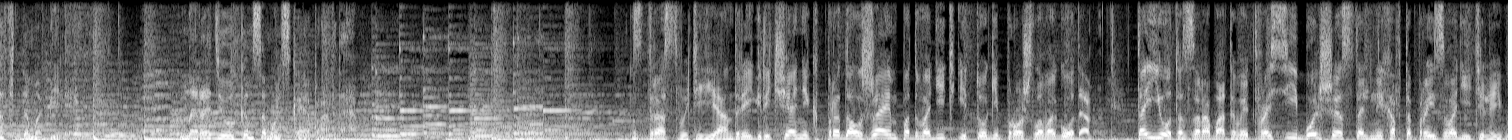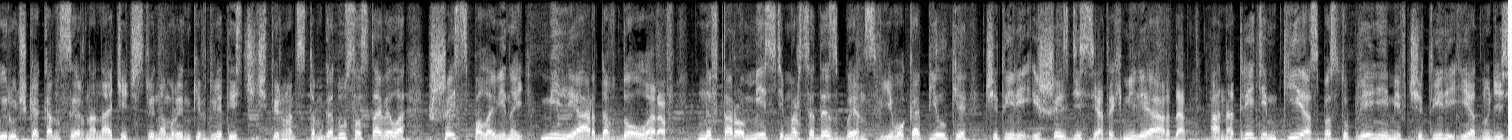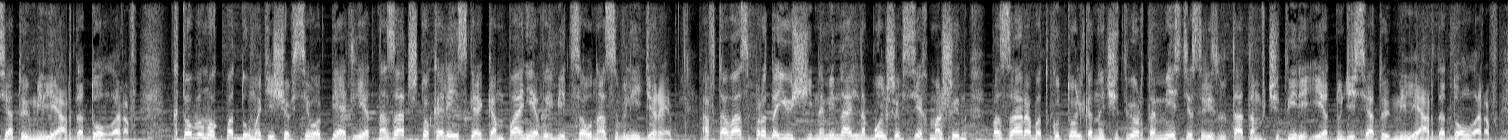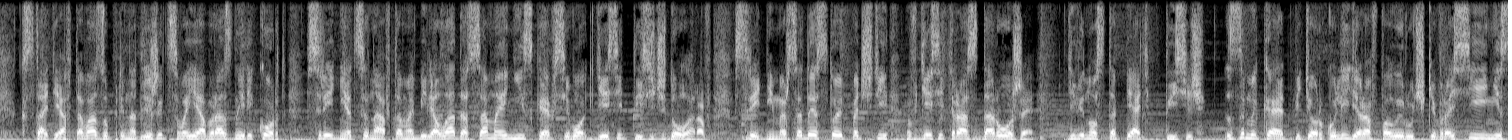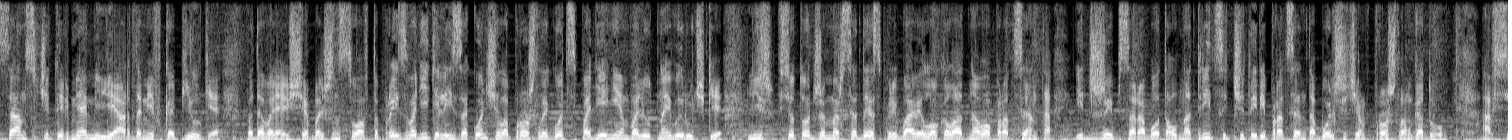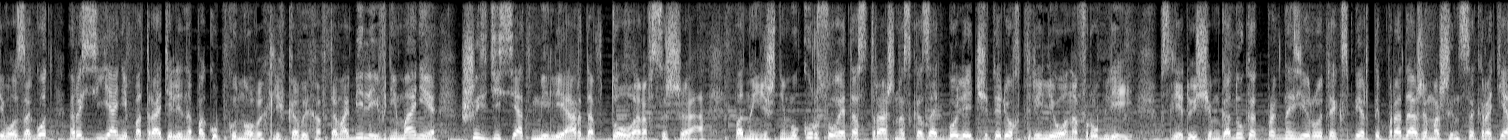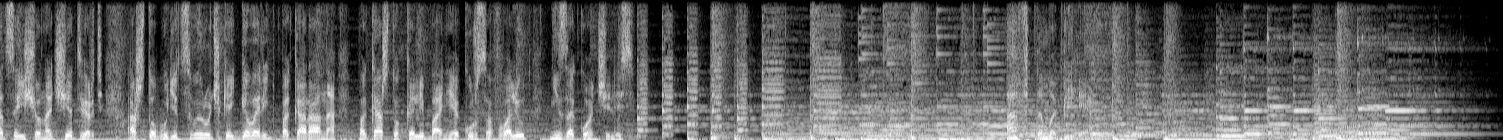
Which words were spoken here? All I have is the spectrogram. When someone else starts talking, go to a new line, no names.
автомобили. На радио «Комсомольская правда».
Здравствуйте, я Андрей Гречаник. Продолжаем подводить итоги прошлого года. Toyota зарабатывает в России больше остальных автопроизводителей. Выручка концерна на отечественном рынке в 2014 году составила 6,5 миллиардов долларов. На втором месте Mercedes-Benz в его копилке 4,6 миллиарда, а на третьем Kia с поступлениями в 4,1 миллиарда долларов. Кто бы мог подумать еще всего 5 лет назад, что корейская компания выбьется у нас в лидеры. АвтоВАЗ, продающий номинально больше всех машин, по заработку только на четвертом месте с результатом в 4,1 миллиарда долларов. Кстати, АвтоВАЗу принадлежит своеобразный рекорд. Средняя цена автомобиля «Лада» самая низкая, всего 10 тысяч долларов. Средний «Мерседес» стоит почти в 10 раз дороже – 95 тысяч. Замыкает пятерку лидеров по выручке в России Nissan с 4 миллиардами в копилке. Подавляющее большинство автопроизводителей закончило прошлый год с падением валютной выручки. Лишь все тот же Mercedes прибавил около 1%, и Jeep заработал на 34% больше, чем в прошлом году. А всего за год россияне потратили на покупку новых легковых автомобилей, внимание, 60 миллиардов долларов США. По нынешнему курсу это, страшно сказать, более 4 триллионов рублей. В следующем году, как прогнозируют эксперты, продажи машин сократятся еще на четверть. А что будет с выручкой, говорить пока рано. Пока что колебания курсов валют не закончились.
Автомобили.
